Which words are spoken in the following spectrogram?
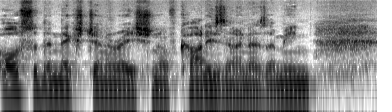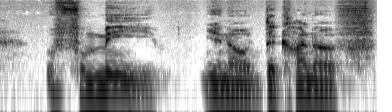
also the next generation of car designers. I mean, for me, you know, the kind of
